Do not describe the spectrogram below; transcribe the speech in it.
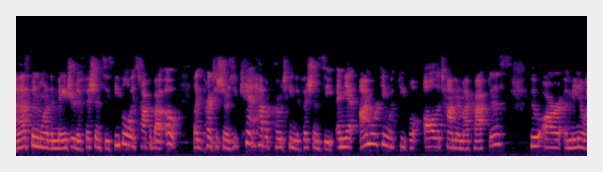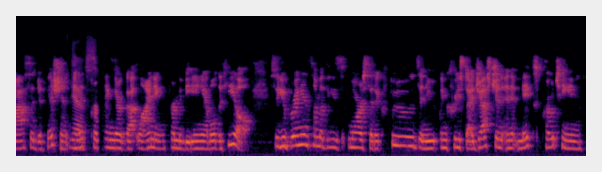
And that's been one of the major deficiencies. People always talk about, oh, like practitioners, you can't have a protein deficiency. And yet I'm working with people all the time in my practice who are amino acid deficient yes. and it's preventing their gut lining from being able to heal. So you bring in some of these more acidic foods and you increase digestion and it makes protein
